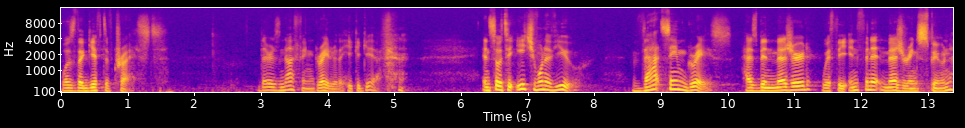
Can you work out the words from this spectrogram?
was the gift of Christ? There is nothing greater that he could give. and so, to each one of you, that same grace has been measured with the infinite measuring spoon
